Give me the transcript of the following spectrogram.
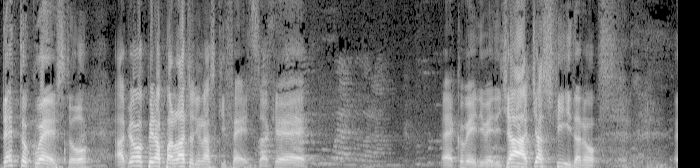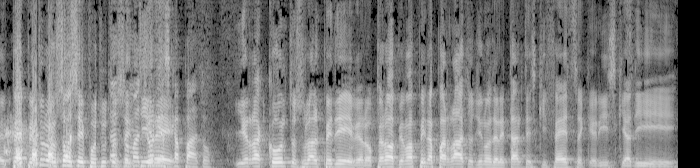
Detto questo, abbiamo appena parlato di una schifezza che è... Ecco, vedi, vedi, già, già sfidano. Eh, Peppe, tu non so se hai potuto Tanto Maggioni è sentire scappato. il racconto sull'Alpe d'Evero, però abbiamo appena parlato di una delle tante schifezze che rischia di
